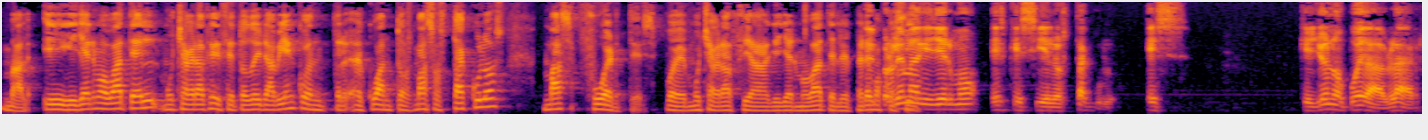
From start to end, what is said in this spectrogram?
Vale. Y Guillermo Battle, muchas gracias. Dice, todo irá bien. Contra- eh, cuantos más obstáculos, más fuertes. Pues muchas gracias, Guillermo Battle. Esperemos el problema, que sí. Guillermo, es que si el obstáculo es que yo no pueda hablar,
